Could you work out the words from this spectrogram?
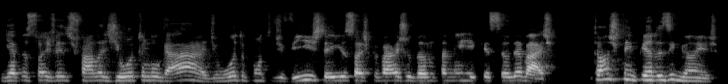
e a pessoa às vezes fala de outro lugar, de um outro ponto de vista, e isso acho que vai ajudando também a enriquecer o debate. Então, acho que tem perdas e ganhos.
